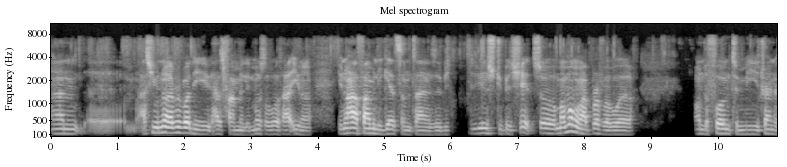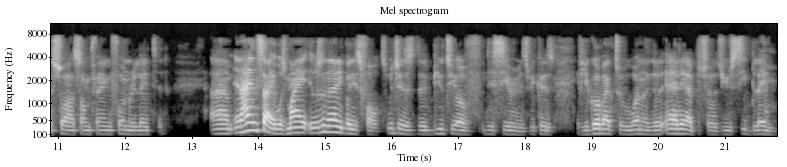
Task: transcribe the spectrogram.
And uh, as you know, everybody has family. Most of us, you know, you know how family gets sometimes. They be doing stupid shit. So my mom and my brother were on the phone to me trying to sort out something phone related. Um, in hindsight, it was my it wasn't anybody's fault, which is the beauty of this series. Because if you go back to one of the earlier episodes, you see blame.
